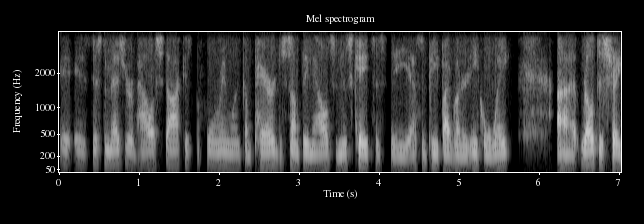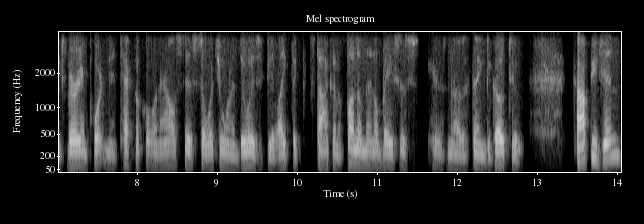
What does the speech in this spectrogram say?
is just a measure of how a stock is performing when compared to something else. In this case, it's the S&P 500 equal weight. Uh, relative strength is very important in technical analysis. So what you want to do is, if you like the stock on a fundamental basis, here's another thing to go to. Compugen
